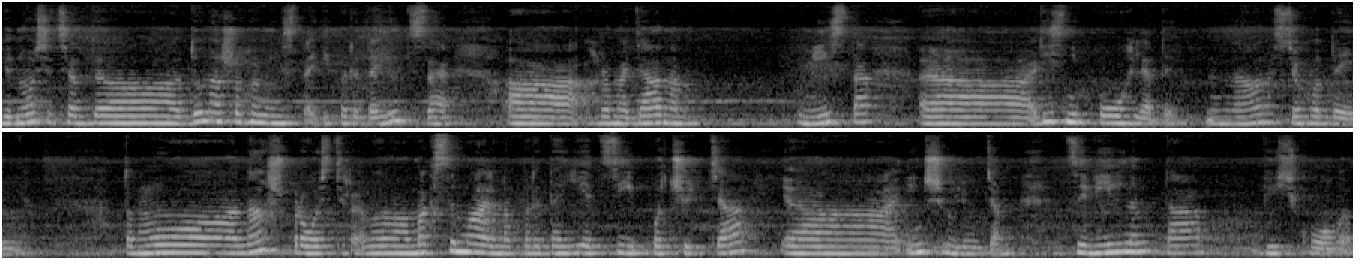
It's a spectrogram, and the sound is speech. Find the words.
відносяться до, до нашого міста і передають це е, громадянам міста е, різні погляди на сьогодення. Тому наш простір е, максимально передає ці почуття іншим людям, цивільним та військовим.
